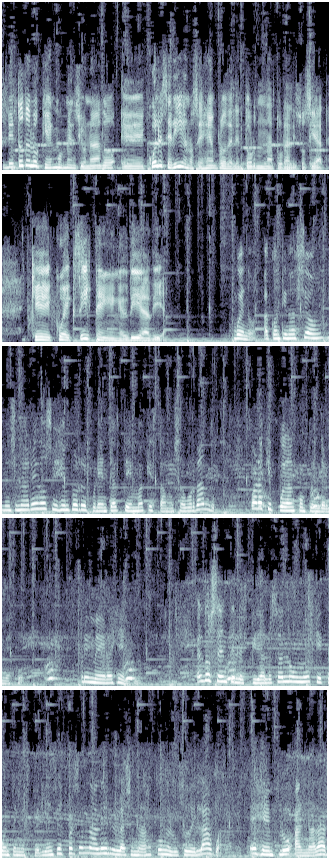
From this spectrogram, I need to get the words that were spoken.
de todo lo que hemos mencionado, eh, ¿cuáles serían los ejemplos del entorno natural y social que coexisten en el día a día? Bueno, a continuación mencionaré dos ejemplos referentes al tema que estamos abordando, para que puedan comprender mejor. Primer ejemplo. El docente les pide a los alumnos que cuenten experiencias personales relacionadas con el uso del agua, ejemplo al nadar.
